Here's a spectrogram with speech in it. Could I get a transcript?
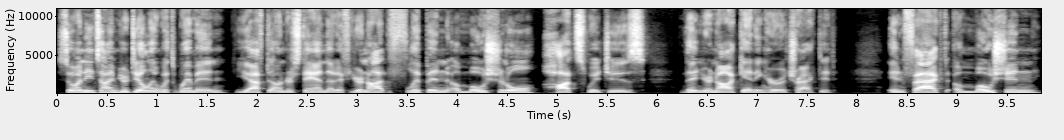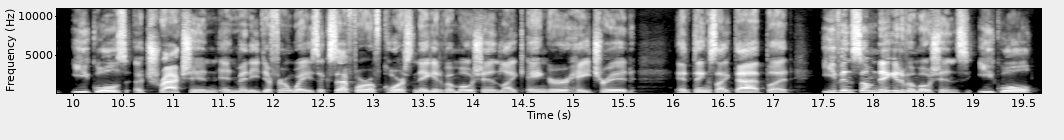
So, anytime you're dealing with women, you have to understand that if you're not flipping emotional hot switches, then you're not getting her attracted. In fact, emotion equals attraction in many different ways, except for, of course, negative emotion like anger, hatred, and things like that. But even some negative emotions equal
